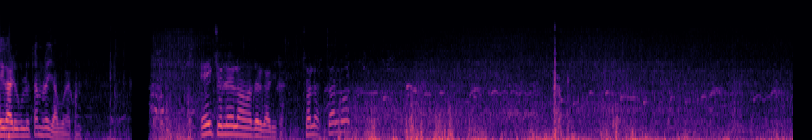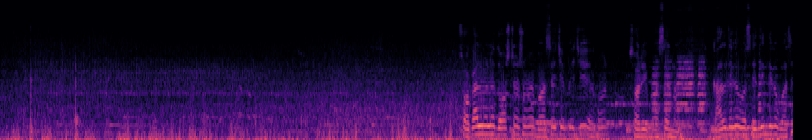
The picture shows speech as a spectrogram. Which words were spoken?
এই গাড়িগুলোতে আমরা যাব এখন। এই চলে এলো আমাদের গাড়িটা। চলো চলো। সকালবেলা দশটার সময় বাসে চেপেছি, এখন সরি বাসে না। কাল থেকে সেদিন থেকে বাসে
